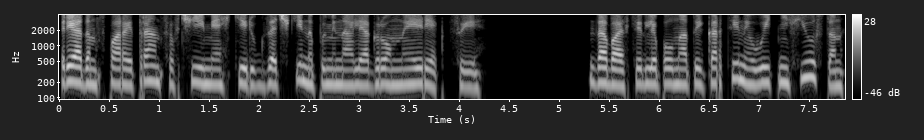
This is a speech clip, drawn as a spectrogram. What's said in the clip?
рядом с парой трансов, чьи мягкие рюкзачки напоминали огромные эрекции. Добавьте для полноты картины Уитни Хьюстон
